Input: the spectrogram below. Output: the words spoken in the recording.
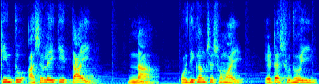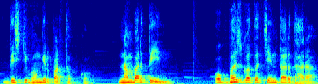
কিন্তু আসলেই কি তাই? না, অধিকাংশ সময় এটা শুধুই দৃষ্টিভঙ্গির পার্থক্য। নাম্বার তিন, অভ্যাসগত চিন্তার ধারা।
